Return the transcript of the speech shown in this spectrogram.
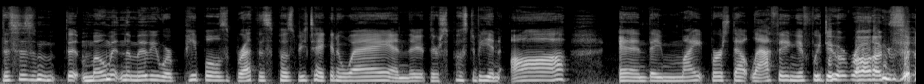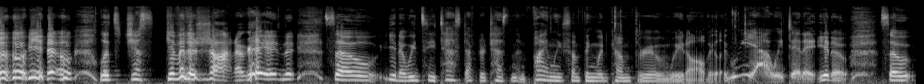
this is the moment in the movie where people's breath is supposed to be taken away and they're, they're supposed to be in awe and they might burst out laughing if we do it wrong. So, you know, let's just give it a shot, okay? And so, you know, we'd see test after test, and then finally something would come through, and we'd all be like, yeah, we did it, you know? So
